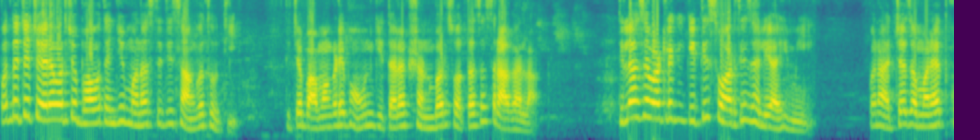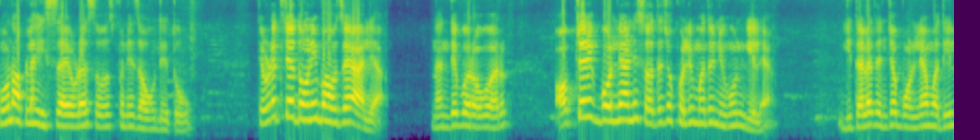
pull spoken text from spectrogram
पण त्याच्या चेहऱ्यावरचे भाव त्यांची मनस्थिती सांगत होती. तिच्या बाबांकडे पाहून गीताला क्षणभर स्वतःचाच राग आला. तिला असे वाटले की किती स्वार्थी झाली आहे मी. पण आजच्या जमान्यात कोण आपला हिस्सा एवढा सहजपणे जाऊ देतो? तेवढ्या तिच्या दोन्ही भावजाया आल्या. नंदेबरोबर औपचारिक बोलण्या आणि स्वतःच्या खोलीमध्ये निघून गेल्या. गीताला त्यांच्या बोलण्यामधील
